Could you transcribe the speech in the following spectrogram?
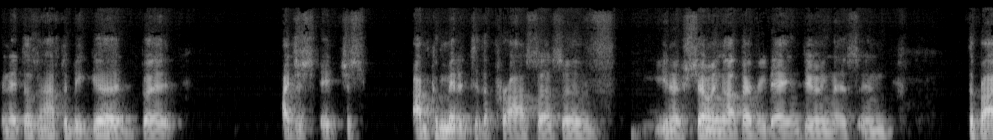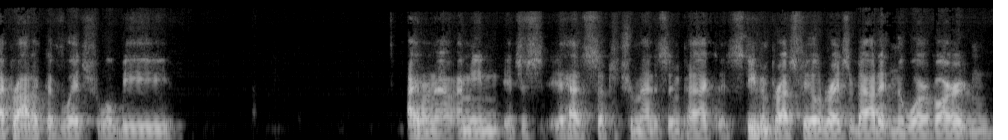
And it doesn't have to be good, but I just, it just, I'm committed to the process of, you know, showing up every day and doing this. And the byproduct of which will be I don't know. I mean, it just it has such a tremendous impact. Steven Pressfield writes about it in The War of Art, and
